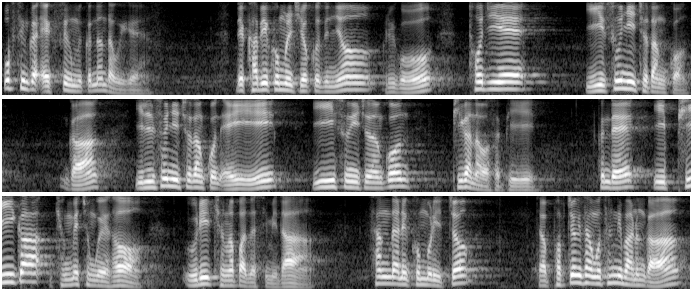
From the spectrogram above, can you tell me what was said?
없으니까 X 그러면 끝난다고 이게. 근데 갑이 건물 지었거든요. 그리고 토지의 2순위 저당권. 그러니까 1순위 저당권 A, 2순위 저당권 B가 나와서 B. 근데 이 B가 경매 청구해서 의리 경납받았습니다. 상단에 건물이 있죠? 자, 법정 상고 성립하는가?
